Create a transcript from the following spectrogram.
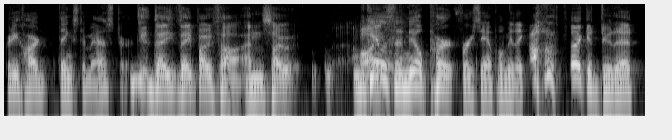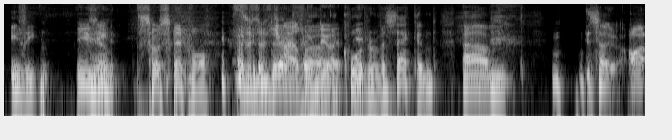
pretty hard things to master. They they both are. And so you can't I, listen to Neil Peart, for example, and be like, "Oh, I could do that easy." Easy, You know? so simple. I Just can a do child it for can do it. a it. quarter of a second. Um, so I,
